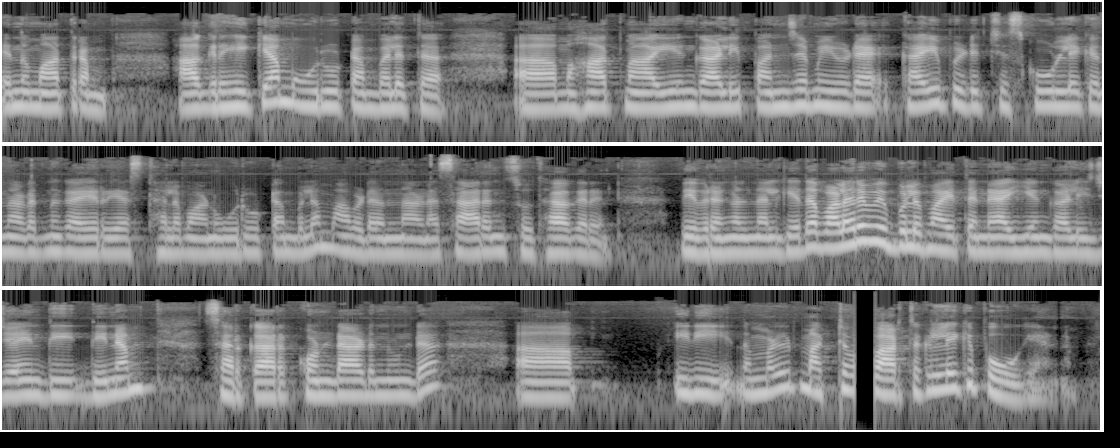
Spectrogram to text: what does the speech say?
എന്ന് മാത്രം ആഗ്രഹിക്കാം. ഊരൂട്ടമ്പലത്ത് മഹാത്മാ അയ്യങ്കാളി പഞ്ചമിയുടെ കൈപിടിച്ച് സ്കൂളിലേക്ക് നടന്നു കയറിയ സ്ഥലമാണ് ഊരൂട്ടമ്പലം അവിടെ നിന്നാണ് സാരൻ സുധാകരൻ വിവരങ്ങൾ നൽകിയത്. വളരെ വിപുലമായി തന്നെ അയ്യങ്കാളി ജയന്തി ദിനം സർക്കാർ കൊണ്ടാടുന്നുണ്ട്. ഇനി നമ്മൾ മറ്റു വാർത്തകളിലേക്ക് പോവുകയാണ്.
